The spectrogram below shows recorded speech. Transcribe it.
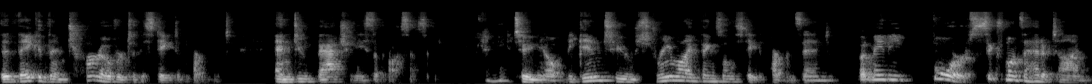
that they could then turn over to the State Department and do batch visa processing? mm-hmm. to you know begin to streamline things on the State Department's end, but maybe four, six months ahead of time,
